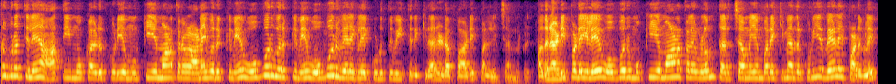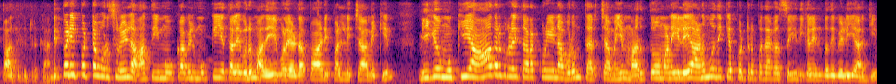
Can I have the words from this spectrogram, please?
ஒருபுறத்திலே அதிமுக எடுக்கக்கூடிய முக்கியமான தலைவர்கள் அனைவருக்குமே ஒவ்வொருவருக்குமே ஒவ்வொரு வேலைகளை கொடுத்து வைத்திருக்கிறார் எடப்பாடி பழனிசாமி அவர்கள் அதன் அடிப்படையிலே ஒவ்வொரு முக்கியமான தலைவர்களும் தற்சமயம் வரைக்குமே அதற்குரிய வேலைப்பாடுகளை பார்த்துக்கிட்டு இருக்காங்க. இப்படிப்பட்ட ஒரு சூழலில் அதிமுகவில் முக்கிய தலைவரும் அதே போல எடப்பாடி பழனிசாமிக்கு மிக முக்கிய ஆதரவுகளை தரக்கூடிய நபரும் தற்சமயம் மருத்துவமனையிலே அனுமதிக்கப்பட்டிருப்பதாக செய்திகள் என்பது வெளியாகி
